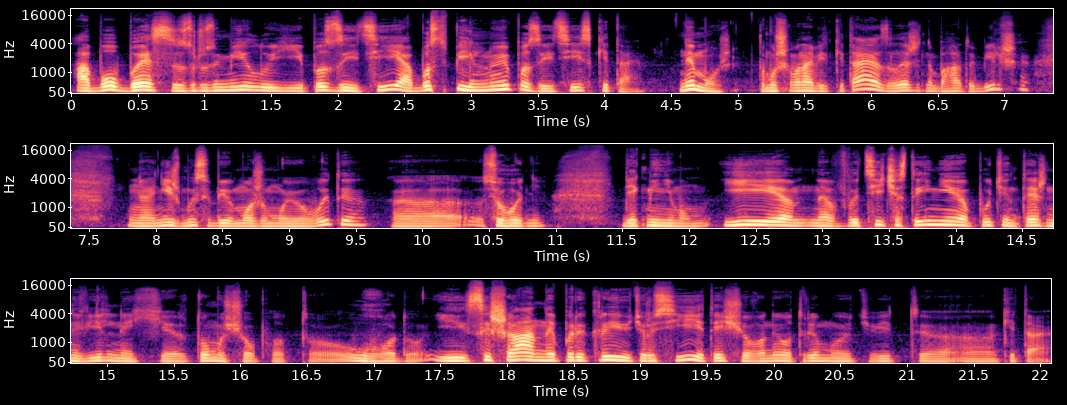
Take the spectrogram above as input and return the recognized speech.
або без зрозумілої позиції, або спільної позиції з Китаєм. Не може, тому що вона від Китаю залежить набагато більше, е, ніж ми собі можемо уявити е, сьогодні, як мінімум. І е, в цій частині Путін теж не вільний тому, щоб от е, угоду. І США не перекриють Росії те, що вони отримують від е, Китаю.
